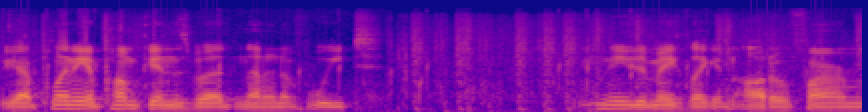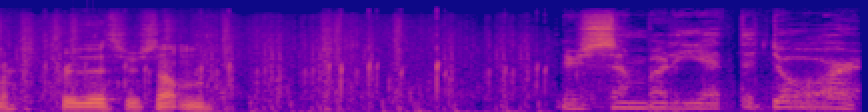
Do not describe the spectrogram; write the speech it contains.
We got plenty of pumpkins, but not enough wheat. Need to make like an auto farm for this or something. There's somebody at the door.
